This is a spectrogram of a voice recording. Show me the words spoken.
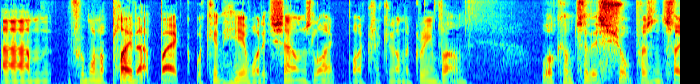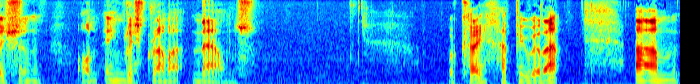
Um, if we want to play that back, we can hear what it sounds like by clicking on the green button. Welcome to this short presentation on English grammar nouns. Okay, happy with that. Um,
